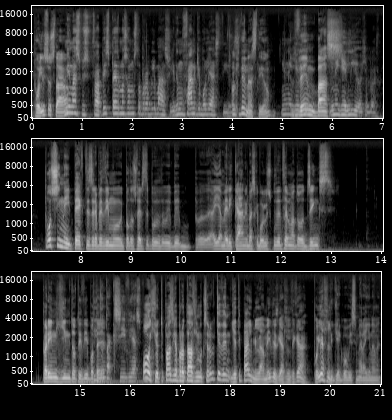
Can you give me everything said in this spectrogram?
πολύ σωστά. Μη μας πεις θα πεις, πες μας όμως το πρόβλημά σου. Γιατί μου φάνηκε πολύ αστείο. Όχι, δεν είναι αστείο. Είναι γελίο. Δεν πας... Είναι γελίο, όχι απλά. Πώς είναι οι παίκτες, ρε παιδί μου, οι ποδοσφαιριστές, που, οι Αμερικάνοι μπασκεμπολίστε που δεν θέλουν να το jinx πριν γίνει το οτιδήποτε; Τι το ταξίδι, ας πούμε. Όχι, ότι πας για πρωτάθλημα, ξέρω εγώ, και δεν. Γιατί πάλι μιλάμε, είδες για αθλητικά. Πολύ αθλητική εκπομπή σήμερα γίναμε.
